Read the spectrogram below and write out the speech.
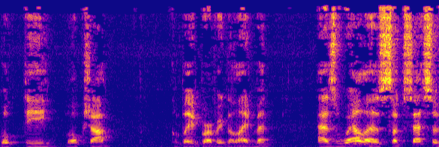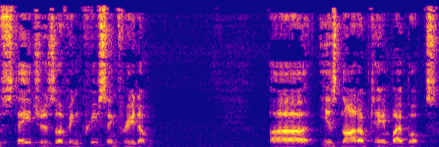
mukti, moksha, complete perfect enlightenment, as well as successive stages of increasing freedom, uh, is not obtained by books.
